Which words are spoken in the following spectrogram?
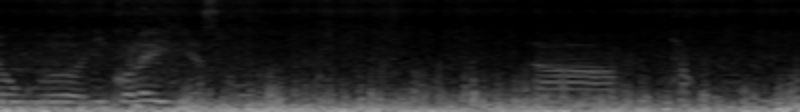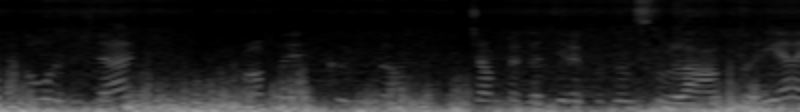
meu uh, Nicolae Iliescu la acum 20 de ani, aproape, când am, făceam pregătire cu dânsul la actorie,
